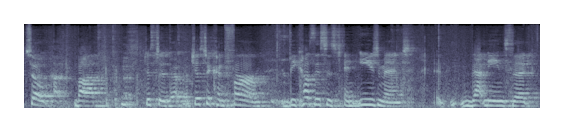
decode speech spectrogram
So, uh, Bob, just to, just to confirm, because this is an easement, uh, that means that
